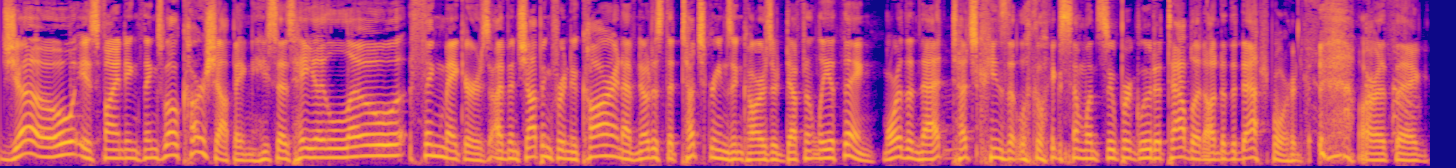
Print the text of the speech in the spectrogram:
Joe is finding things while car shopping. He says, Hey, hello, thing makers. I've been shopping for a new car and I've noticed that touchscreens in cars are definitely a thing. More than that, touchscreens that look like someone super glued a tablet onto the dashboard are a thing.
